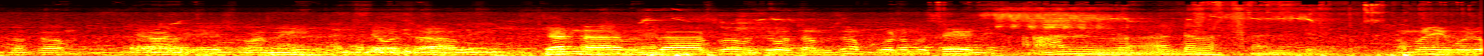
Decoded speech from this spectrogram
నిర్వాత్మకం ఆంజనేయ స్వామి చరణారవిందార్పణం శ్రోతం సంపూర్ణమసేయండి అమ్మని ఒడి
